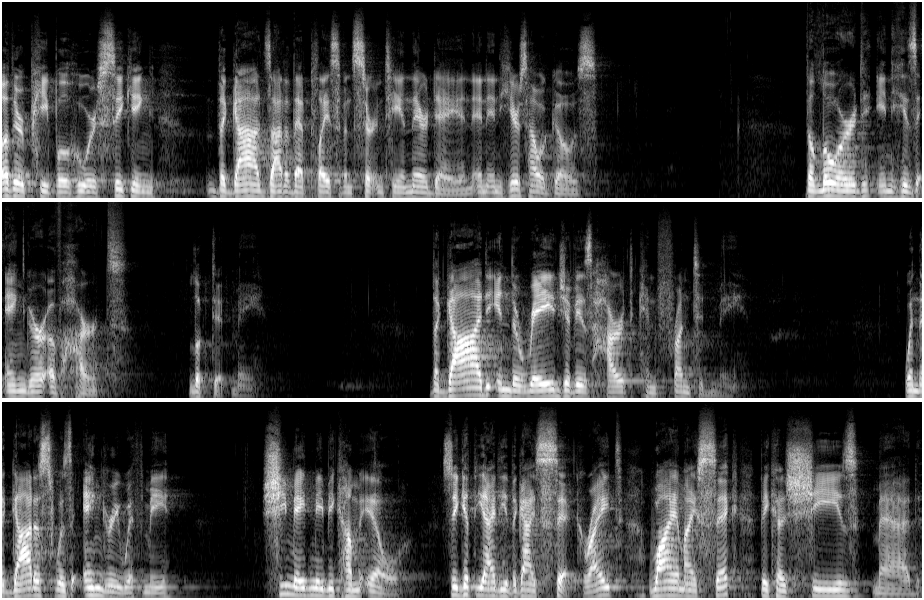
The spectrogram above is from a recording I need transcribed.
other people who were seeking the gods out of that place of uncertainty in their day. And, and, and here's how it goes The Lord, in his anger of heart, looked at me. The God, in the rage of his heart, confronted me. When the goddess was angry with me, she made me become ill. So you get the idea the guy's sick, right? Why am I sick? Because she's mad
